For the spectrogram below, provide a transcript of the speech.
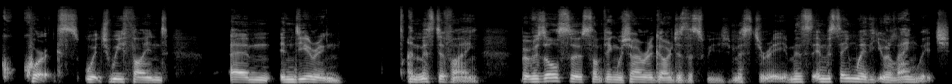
quirks which we find um, endearing and mystifying. But there's also something which I regard as the Swedish mystery. in the same way that your language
